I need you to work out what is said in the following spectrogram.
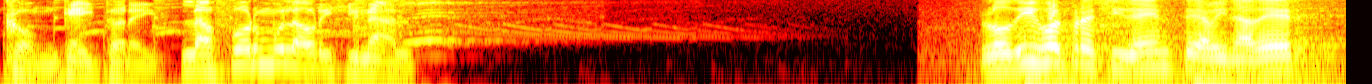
con Gatorade, la fórmula original. Lo dijo el presidente Abinader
